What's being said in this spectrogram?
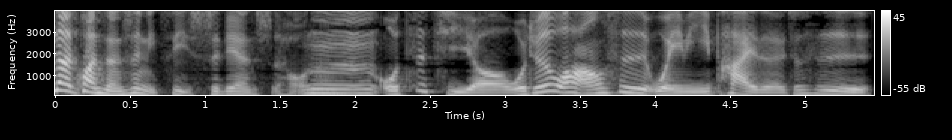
那换成是你自己失恋的时候呢？嗯，我自己哦，我觉得我好像是萎靡派的，就是。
